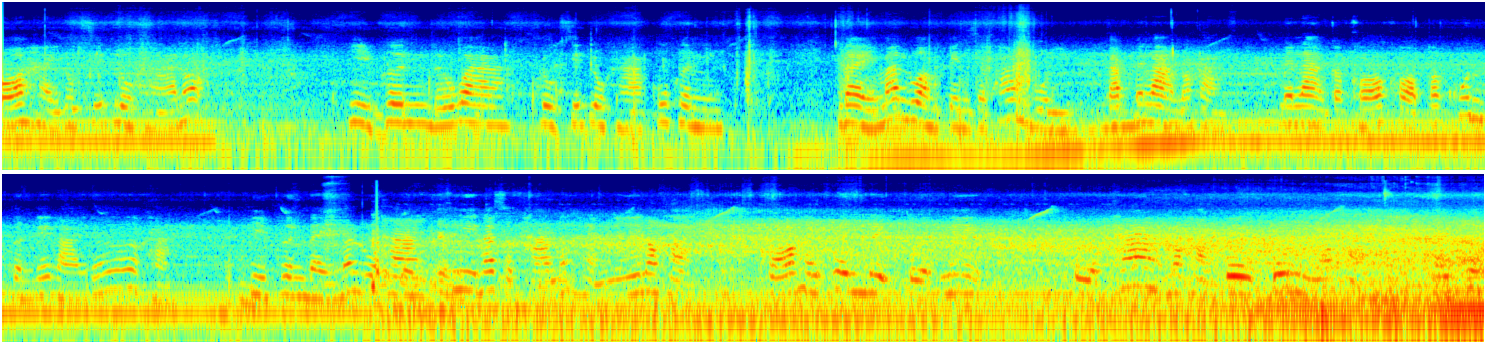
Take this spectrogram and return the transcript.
อให้ลูกศิษย์ลูกหาเนาะที่เพิ่นหรือว่าลูกศิษย์ลูกหาผู้เพิ่นได้มารวมเป็นสะพานบุญกับแม่ล่างเนาะค่ะแม่ล่างก็ขอขอบพระคุณเพิ่นได้หลายๆเด้อค่ะ ที่เพิ่นได้มารวมทางที่นสถานแห่งนี้เนาะค่ะ ขอให้เพิ่นได้เปิดเมฆเปิดข้างเนาะค่ะเปิดบุญเนาะค่ะให้เพิ่น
